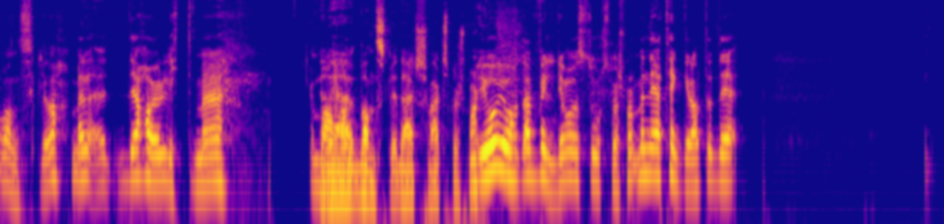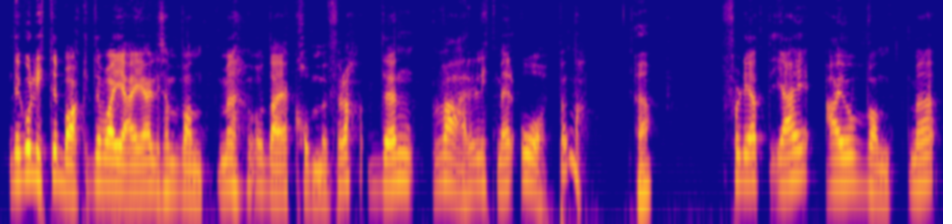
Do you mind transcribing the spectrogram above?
vanskelig, da. Men eh, det har jo litt med Det er vanskelig. Det er et svært spørsmål. Jo, jo, det er veldig stort spørsmål. Men jeg tenker at det Det går litt tilbake til hva jeg er liksom vant med, og der jeg kommer fra. Den være litt mer åpen, da. Ja. Fordi at jeg er jo vant med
